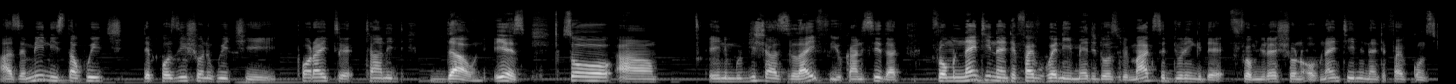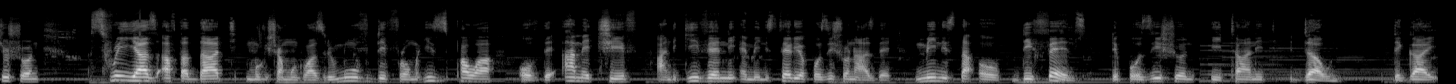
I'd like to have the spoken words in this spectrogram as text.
as a minister, which the position which he politely turned down. Yes, so um, in Mugisha's life, you can see that from 1995, when he made those remarks during the formulation of 1995 Constitution, three years after that, Mugisha Muntu was removed from his power of the army chief and given a ministerial position as the Minister of Defense. The position he turned down. The guy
